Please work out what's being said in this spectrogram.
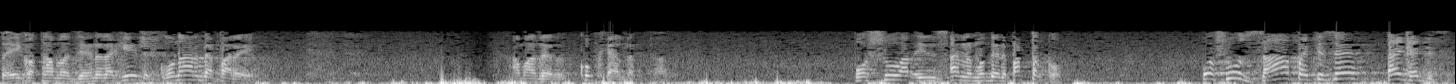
তো এই কথা আমরা জেনে রাখি গোনার ব্যাপারে আমাদের খুব খেয়াল রাখতে হবে। পশু আর ইনসানের মধ্যে পার্থক্য। পশু যা পাইতেছে, তাই খাইতেছে।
